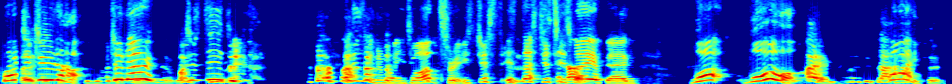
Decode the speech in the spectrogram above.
Why did you do that? I don't know. I just did do He doesn't even want you to answer it. He's just it's, that's just his No. way of going. What? What? Why? Why did that Why? happen?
